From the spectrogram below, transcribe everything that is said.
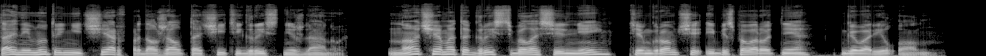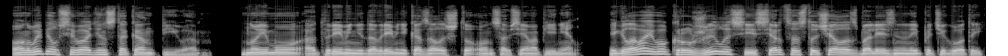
Тайный внутренний червь продолжал точить и грызть Нежданова. Но чем эта грызть была сильней, тем громче и бесповоротнее говорил он. Он выпил всего один стакан пива, но ему от времени до времени казалось, что он совсем опьянел, и голова его кружилась, и сердце стучало с болезненной потяготой.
